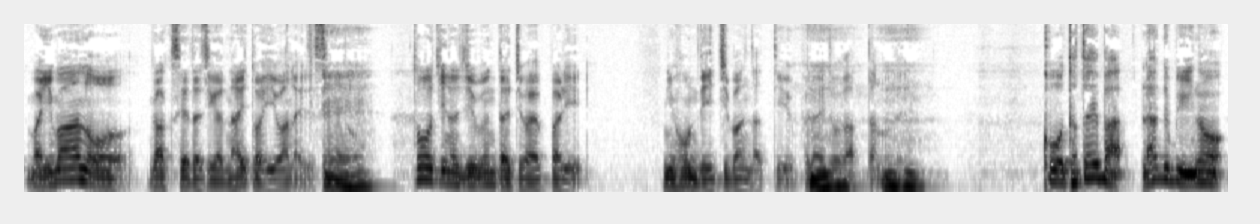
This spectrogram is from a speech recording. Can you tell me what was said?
まあ今の学生たちがないとは言わないですけど、ええ。当時の自分たちはやっぱり日本で一番だっていうプライドがあったので、こう、例えばラグビーの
